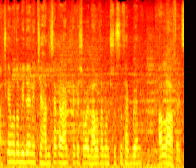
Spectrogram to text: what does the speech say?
আজকের মতো বিদায় নিচ্ছি হাদিসাকার হাট থেকে। সবাই ভালো থাকুন, সুস্থ থাকবেন। আল্লাহ হাফেজ।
